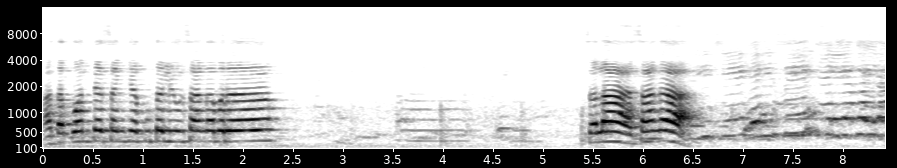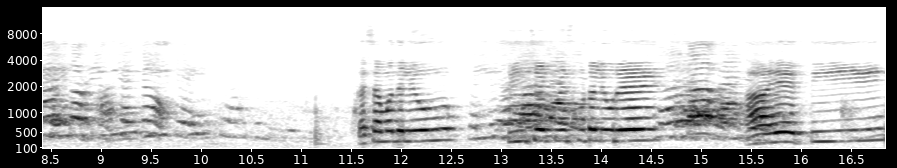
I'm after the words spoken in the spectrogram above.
आता कोणत्या संख्या कुठं लिहू सांगा बरं? चला सांगा. कशामध्ये लिहू? तीनशे एकवीस कुठं लिहू रे? आहे तीन.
